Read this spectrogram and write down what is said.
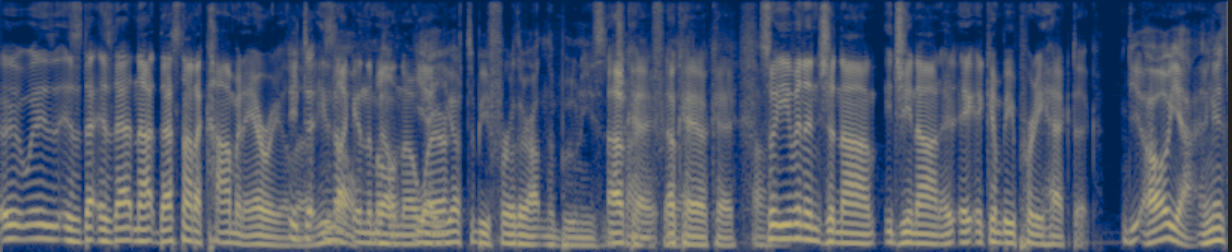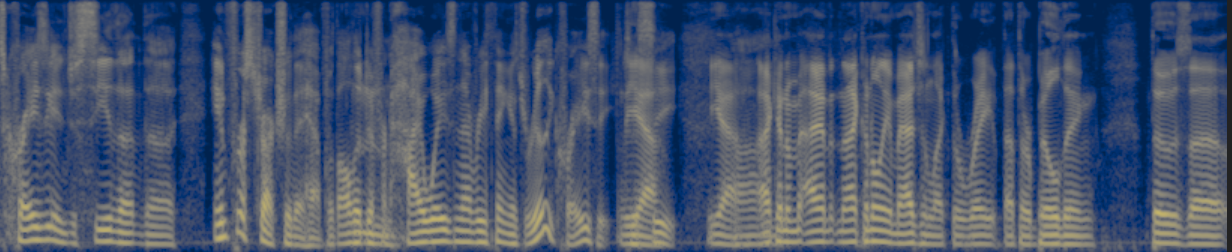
Is, is that is that not that's not a common area? Though. d- he's no, like in the middle no. of nowhere. Yeah, you have to be further out in the boonies. In Okay, China okay, that. okay. so even in Jinan, Jinan, it, it can be pretty hectic. Oh yeah, and it's crazy and just see the the infrastructure they have with all the different highways and everything. It's really crazy to Mm. yeah, see. yeah. Um, I can, I, and I can only imagine like the rate that they're building those, uh,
